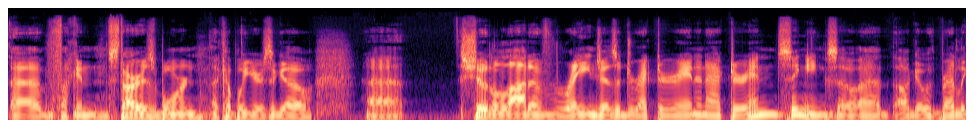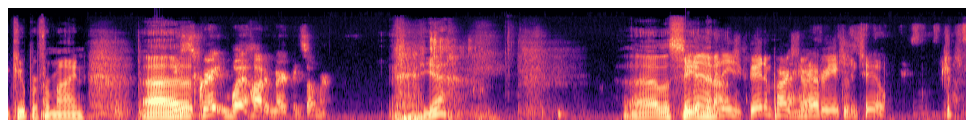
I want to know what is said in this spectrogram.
uh, fucking Star Is Born a couple years ago. Showed a lot of range as a director and an actor and singing. So uh, I'll go with Bradley Cooper for mine. Uh, He's great in Wet Hot American Summer. yeah. Uh, let's see, yeah, and then and I- he's good in Parks I and Recreation to- too. That's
